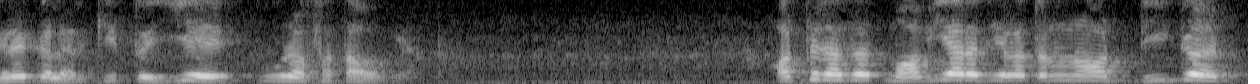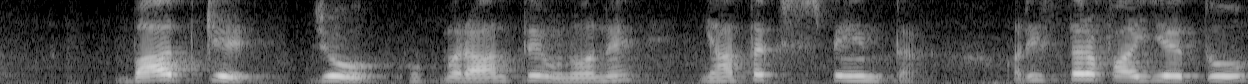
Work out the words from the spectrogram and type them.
گرے کلر کی، تو یہ پورا فتح ہو گیا تھا۔ اور پھر حضرت معاویہ رضی اللہ عنہ اور دیگر بعد کے جو حکمران تھے، انہوں نے یہاں تک اسپین تک۔ اور اس طرف آئیے تو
